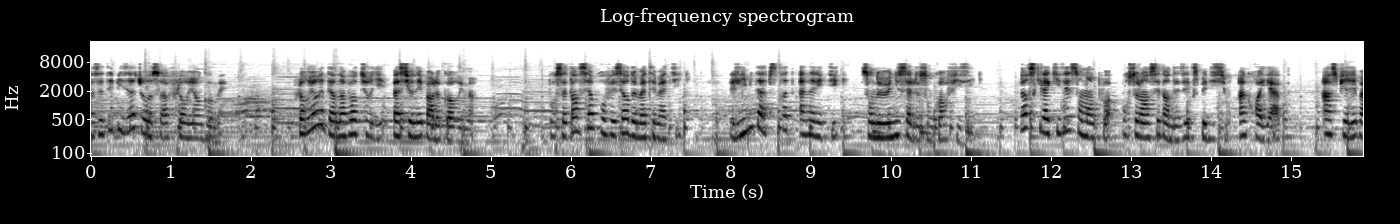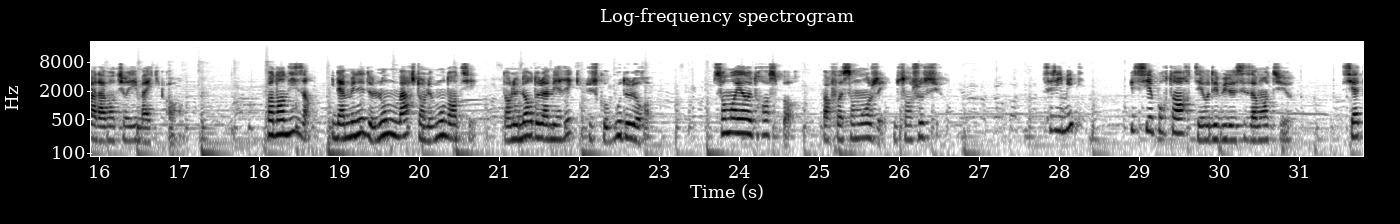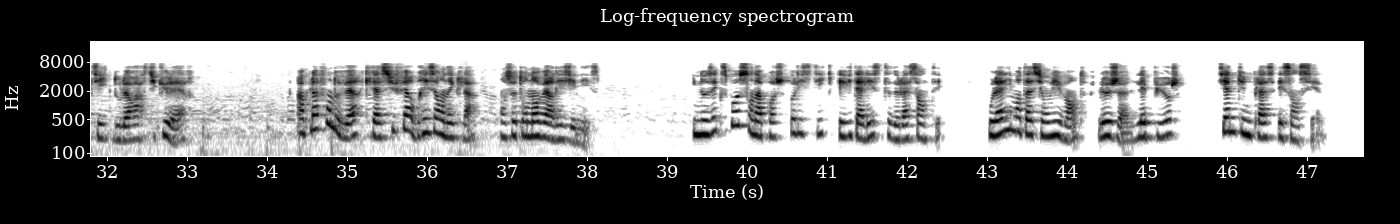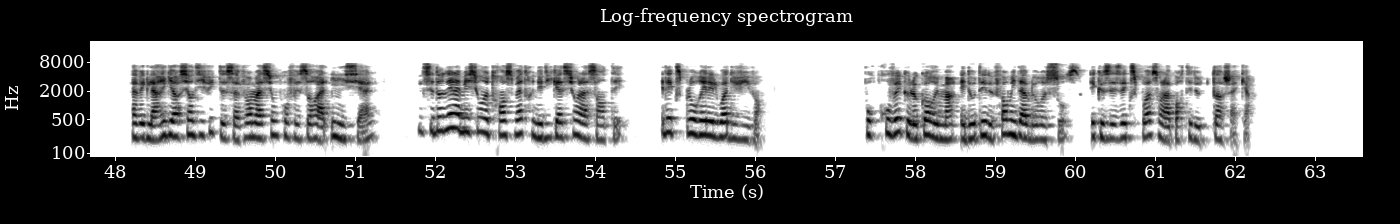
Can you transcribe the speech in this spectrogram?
Dans cet épisode, je reçois Florian Gomet. Florian est un aventurier passionné par le corps humain. Pour cet ancien professeur de mathématiques, les limites abstraites analytiques sont devenues celles de son corps physique, lorsqu'il a quitté son emploi pour se lancer dans des expéditions incroyables, inspirées par l'aventurier Mike Horn. Pendant dix ans, il a mené de longues marches dans le monde entier, dans le nord de l'Amérique jusqu'au bout de l'Europe, sans moyen de transport, parfois sans manger ou sans chaussures. Ses limites il s'y est pourtant heurté au début de ses aventures. Sciatique, douleur articulaire. Un plafond de verre qu'il a su faire briser en éclats en se tournant vers l'hygiénisme. Il nous expose son approche holistique et vitaliste de la santé, où l'alimentation vivante, le jeûne, les purges tiennent une place essentielle. Avec la rigueur scientifique de sa formation professorale initiale, il s'est donné la mission de transmettre une éducation à la santé et d'explorer les lois du vivant pour prouver que le corps humain est doté de formidables ressources et que ses exploits sont à la portée de tout un chacun.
